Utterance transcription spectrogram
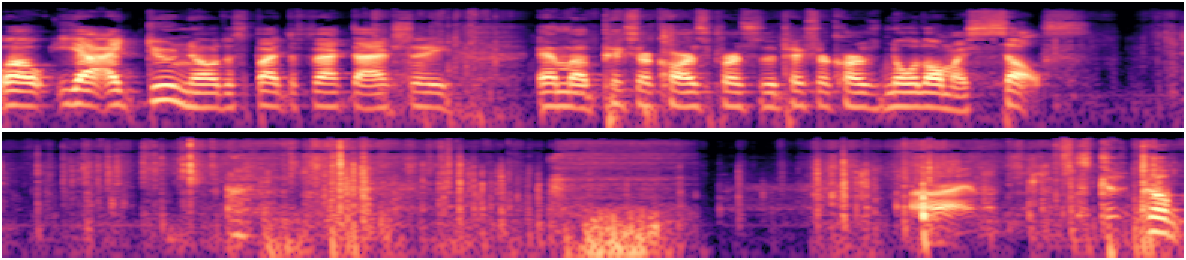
Well, yeah, I do know, despite the fact that I actually am a Pixar Cars person. The Pixar Cars know it all myself. Alright. Let's go.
